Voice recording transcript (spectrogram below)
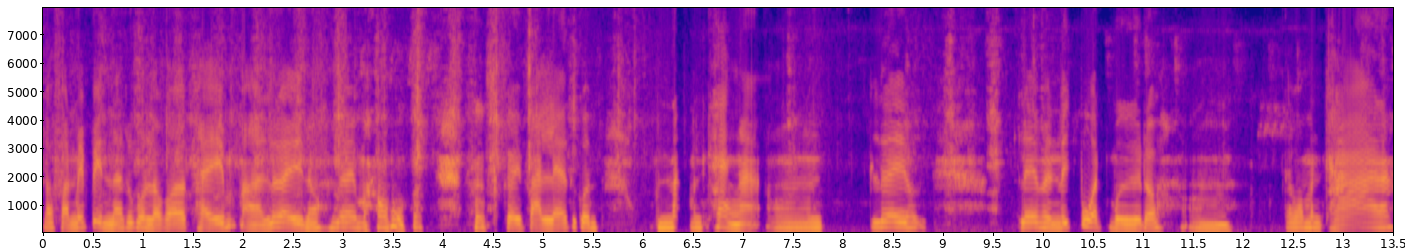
เราฟันไม่เป็นนะทุกคนเราก็ใช้อ่าเลื่อยเนาะเลื่อยเมาเคยฟันแล้วทุกคนมันหนักมันแข็งอะอืมเลื่อยเลื่อยมันไม่ปวดมือเนาะอืมแต่ว่ามันช้านะ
